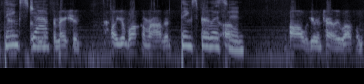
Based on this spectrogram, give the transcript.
Thanks, and for the Jeff. information. Oh, you're welcome, Robin. Thanks for And, um, listening. Oh, you're entirely welcome.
